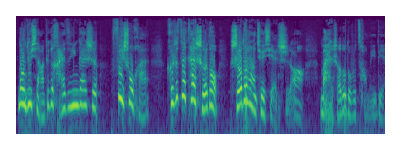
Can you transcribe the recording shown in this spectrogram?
那我就想，这个孩子应该是肺受寒，可是再看舌头，舌头上却显示啊，满舌头都是草莓点，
